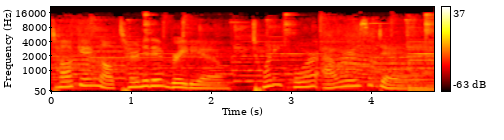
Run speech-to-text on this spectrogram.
Talking Alternative Radio, 24 hours a day.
